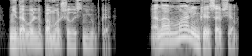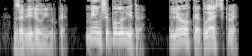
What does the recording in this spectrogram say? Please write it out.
— недовольно поморщилась Нюбка. «Она маленькая совсем», — заверил Юрка. «Меньше полулитра. Легкая, пластиковая.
